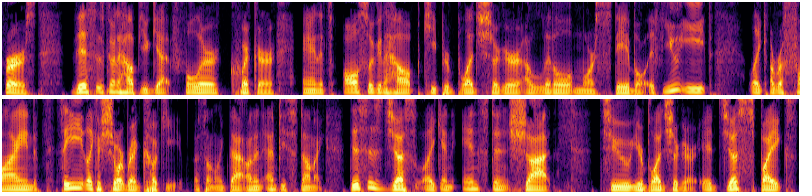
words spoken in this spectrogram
first, this is going to help you get fuller quicker and it's also going to help keep your blood sugar a little more stable. If you eat like a refined, say you eat like a shortbread cookie or something like that on an empty stomach, this is just like an instant shot to your blood sugar. It just spikes.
